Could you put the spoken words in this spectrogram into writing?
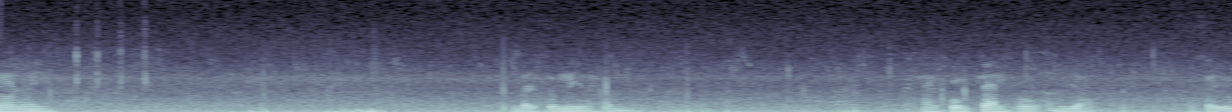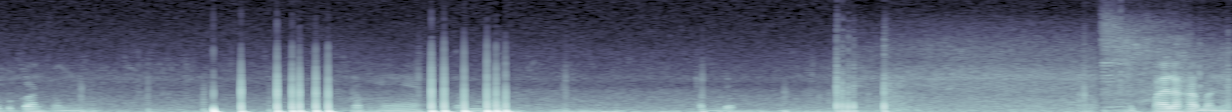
ย่อใหญ่ใบสำนีนะครับทางโครงการเขาอนุญาตใส่อุปกรณ์สำนีกับแหกับมองกับเด็กไปแล้วครับอันนี้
